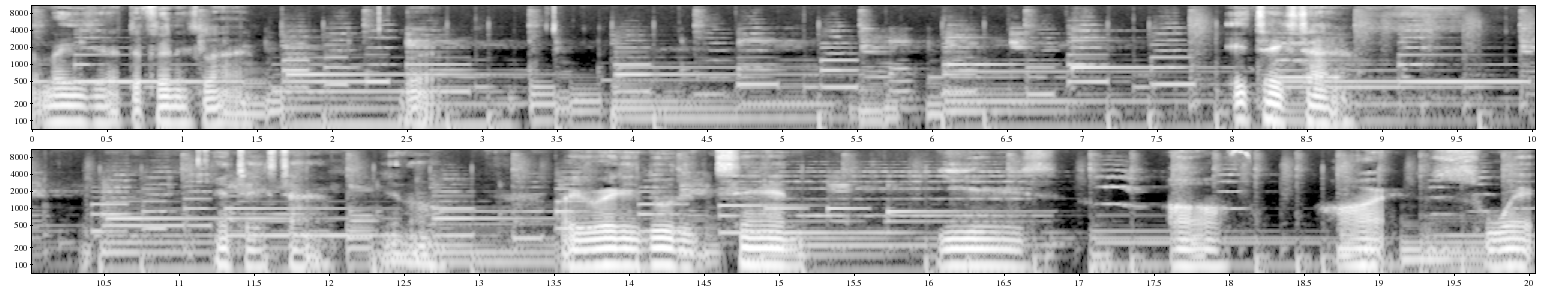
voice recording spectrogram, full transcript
amazing at the finish line. But it takes time. It takes time, you know. Are you ready to do the 10 years of heart, sweat,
